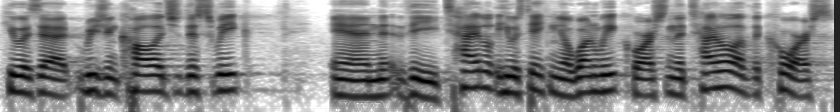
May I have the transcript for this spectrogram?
He was at Regent College this week, and the title, he was taking a one week course, and the title of the course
